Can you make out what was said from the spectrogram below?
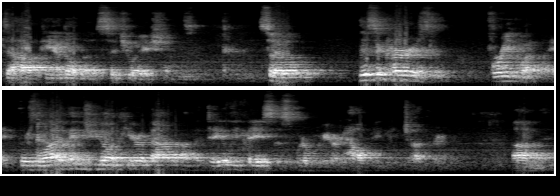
to help handle those situations. So this occurs frequently. There's a lot of things you don't hear about on a daily basis where we are helping each other. Um,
